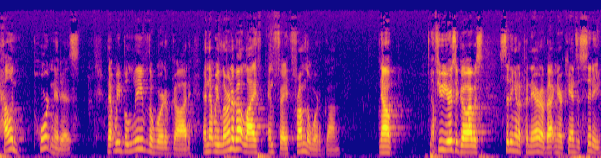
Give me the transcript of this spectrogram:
How important it is that we believe the Word of God and that we learn about life and faith from the Word of God. Now, a few years ago, I was sitting in a Panera back near Kansas City,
